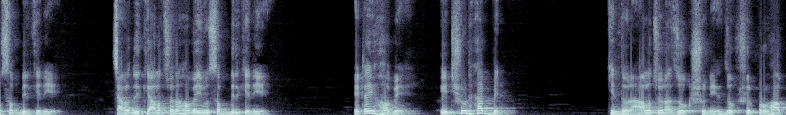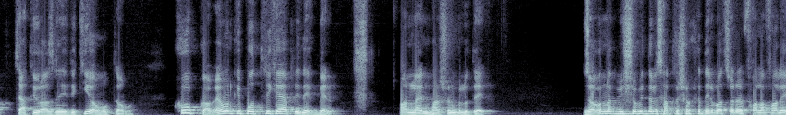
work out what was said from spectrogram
মুসব্বিরকে নিয়ে। চারদিকে আলোচনা হবে এই মুসব্বিরকে নিয়ে। এটাই হবে। ইট শুড হ্যাভ বিন কিন্তু না, আলোচনা যোগসু নিয়ে যোগসুর প্রভাব জাতীয় রাজনীতিতে কি অমুক তমুক? খুব কম, এমনকি পত্রিকায় আপনি দেখবেন অনলাইন ভার্সনগুলোতে জগন্নাথ বিশ্ববিদ্যালয় ছাত্র সংসদ নির্বাচনের ফলাফলে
